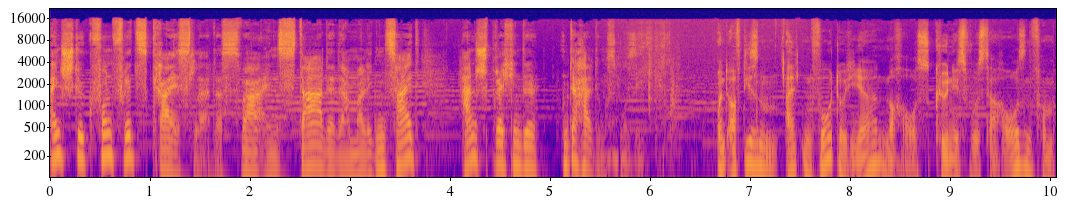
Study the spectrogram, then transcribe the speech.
Ein Stück von Fritz Kreisler. Das war ein Star der damaligen Zeit. Ansprechende Unterhaltungsmusik. Und auf diesem alten Foto hier, noch aus Königs Wusterhausen vom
